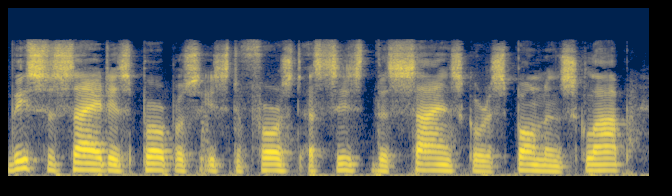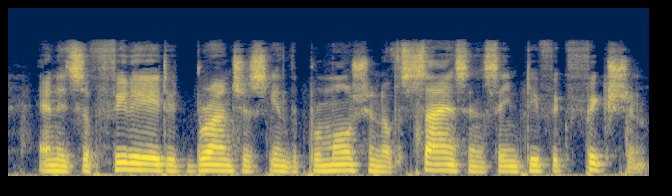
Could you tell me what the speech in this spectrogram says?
This society's purpose is to first assist the Science Correspondence Club and its affiliated branches in the promotion of science and scientific fiction;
